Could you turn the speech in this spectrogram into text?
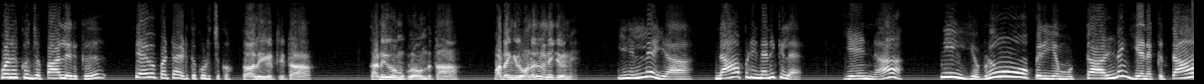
உனக்கு கொஞ்சம் பால் இருக்கு. தேவைப்பட்டா எடுத்து குடிச்சுக்கோ. தாலி கட்டிட்டான் தனி ரூமுக்குள்ள வந்துட்டான். மடங்கிடுவானு நினைக்கிறேன். இல்லையா? நான் அப்படி நினைக்கல. ஏன்னா நீ எவ்வளோ பெரிய முட்டாள்னு எனக்கு தான்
